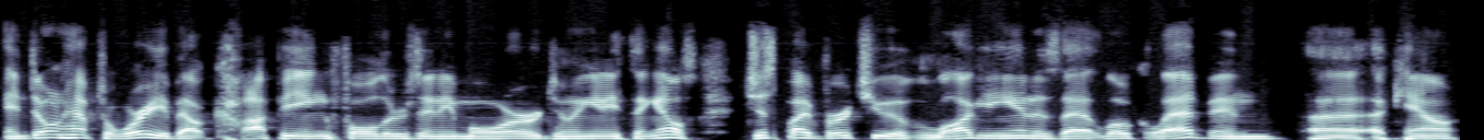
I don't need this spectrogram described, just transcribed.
and don't have to worry about copying folders anymore or doing anything else. Just by virtue of logging in as that local admin, uh, account,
